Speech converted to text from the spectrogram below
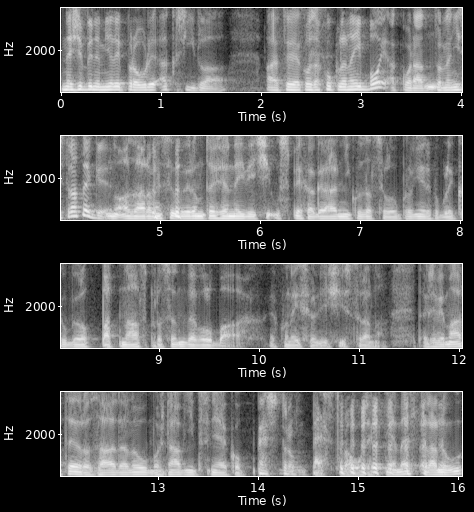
Ne, že by neměli proudy a křídla, ale to je jako zakuklený boj, akorát to není strategie. No a zároveň si uvědomte, že největší úspěch agrárníků za celou první republiku bylo 15% ve volbách, jako nejsilnější strana. Takže vy máte rozhádanou, možná vnitřně jako pestrou, pestrou řekněme, stranu,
